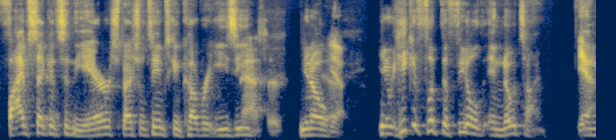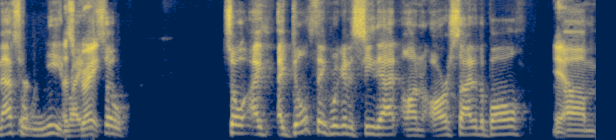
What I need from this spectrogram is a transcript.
Five seconds in the air, special teams can cover easy. Massive. You know, Yeah. you know, he could flip the field in no time. Yeah. And that's what we need, That's right? great. So so I, I don't think we're going to see that on our side of the ball Yeah. um,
